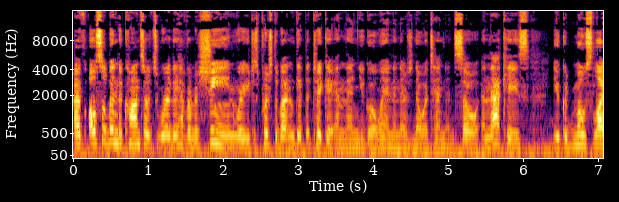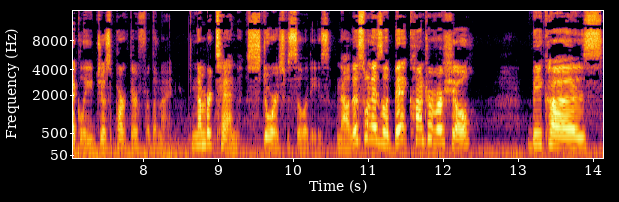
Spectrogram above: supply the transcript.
I've also been to concerts where they have a machine where you just push the button, get the ticket, and then you go in and there's no attendance. So in that case, you could most likely just park there for the night. Number 10, storage facilities. Now this one is a bit controversial because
